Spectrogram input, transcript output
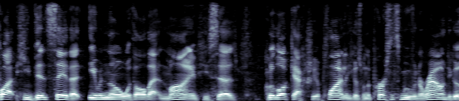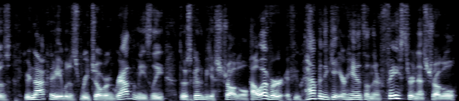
But he did say that even though with all that in mind, he said, good luck actually applying it. He goes, when the person's moving around, he goes, you're not going to be able to just reach over and grab them easily. There's going to be a struggle. However, if you happen to get your hands on their face during that struggle,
